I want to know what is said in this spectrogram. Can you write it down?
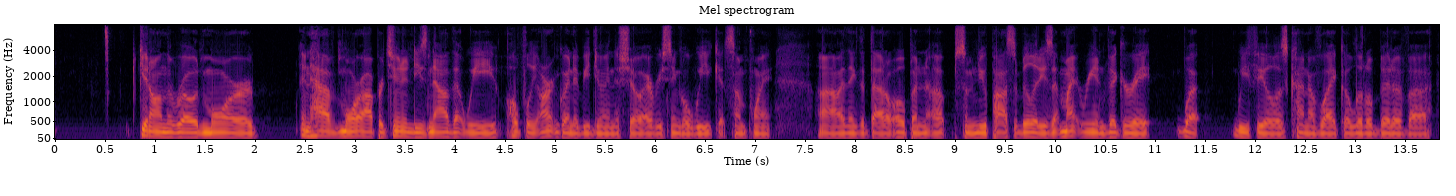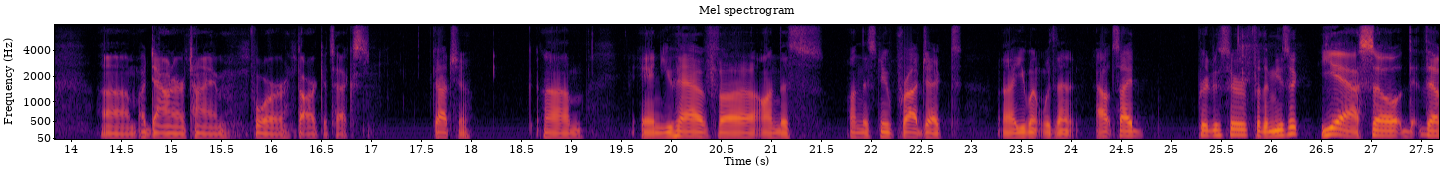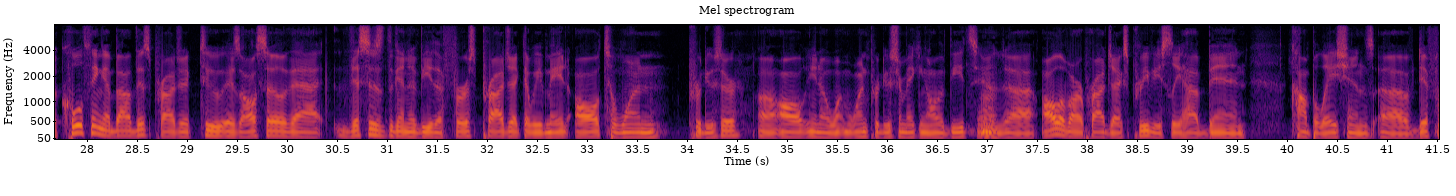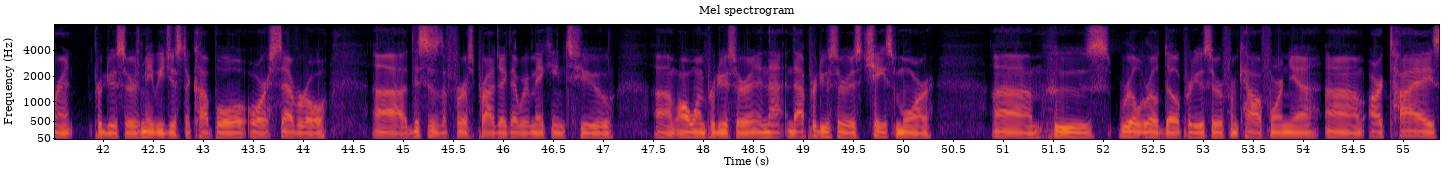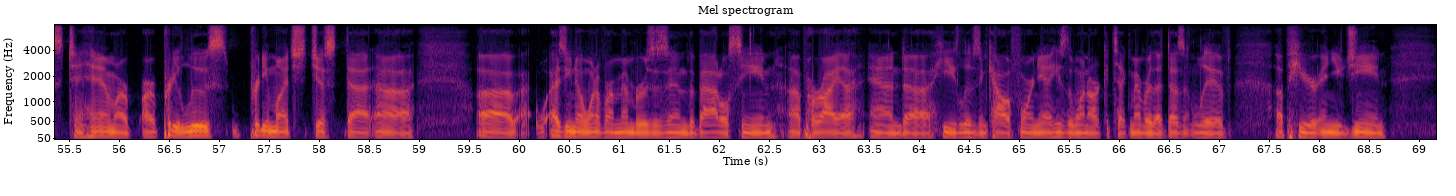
get on the road more, and have more opportunities now that we hopefully aren't going to be doing the show every single week at some point. Uh, I think that that'll open up some new possibilities that might reinvigorate what we feel is kind of like a little bit of a um, a downer time for the architects. Gotcha. Um, and you have uh, on this on this new project, uh, you went with an outside producer for the music. Yeah. So th- the cool thing about this project too is also that this is going to be the first project that we've made all to one producer, uh, all you know, one, one producer making all the beats, and uh, all of our projects previously have been compilations of different producers, maybe just a couple or several. Uh, this is the first project that we're making to um, all one producer, and that and that producer is Chase Moore um, who's real, real dope producer from California. Um, our ties to him are, are pretty loose, pretty much just that. Uh, uh, as you know, one of our members is in the battle scene, uh, Pariah, and uh, he lives in California. He's the one architect member that doesn't live up here in Eugene.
